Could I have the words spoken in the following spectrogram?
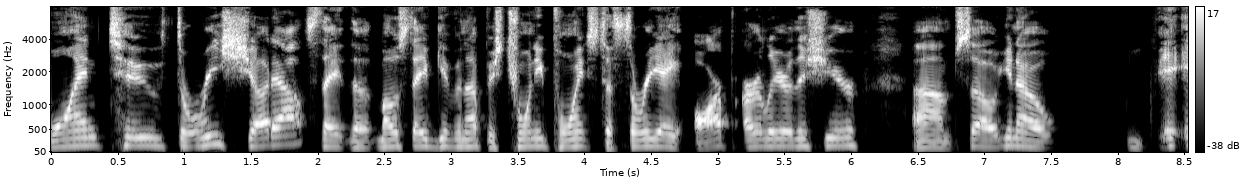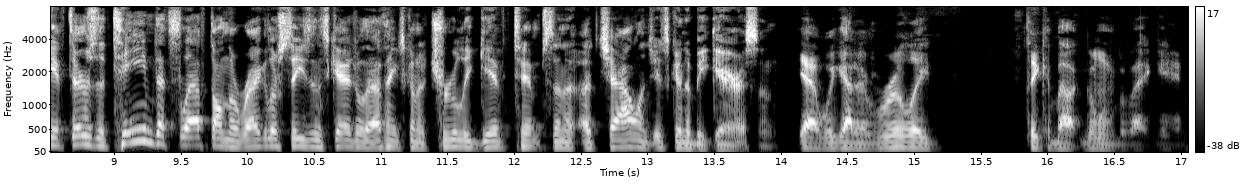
one, two, three shutouts. They the most they've given up is twenty points to three A ARP earlier this year. Um, so you know. If there's a team that's left on the regular season schedule that I think is going to truly give Timpson a, a challenge, it's going to be Garrison. Yeah, we got to really think about going to that game.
